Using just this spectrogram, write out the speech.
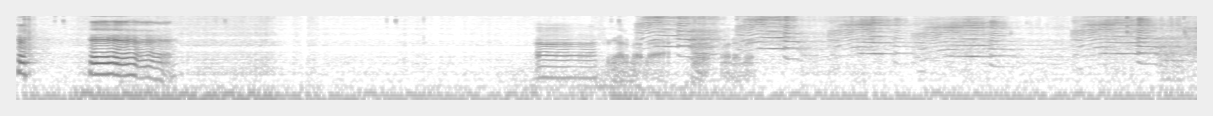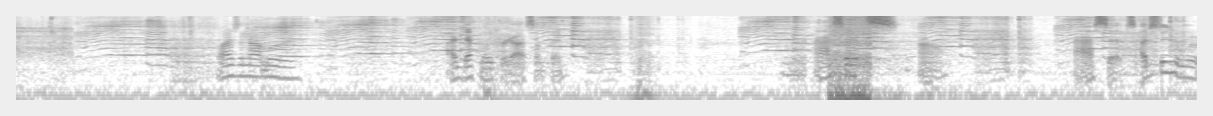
uh, I forgot about that. Whatever. Why is it not moving? I definitely forgot something. Assets. Oh. Assets. I just need to remove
